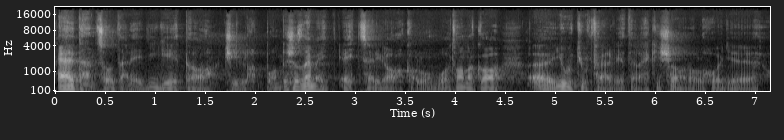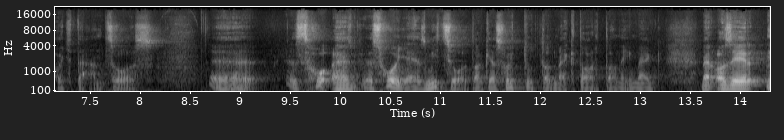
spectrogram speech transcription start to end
eltáncoltál egy igét a csillagpont, és az nem egy egyszeri alkalom volt. Vannak a YouTube felvételek is arról, hogy, hogy táncolsz. Ez, ez, ez hogy, ez mit szóltak, ez hogy tudtad megtartani meg? Mert azért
